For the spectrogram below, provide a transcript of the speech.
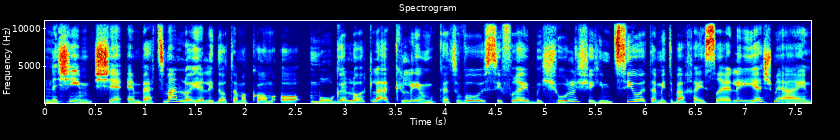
נשים שהן בעצמן לא ילידות המקום או מורגלות לאקלים, כתבו ספרי בישול שהמציאו את המטבח הישראלי יש מאין,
